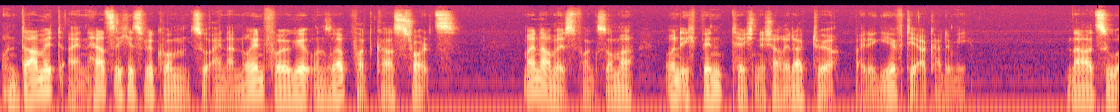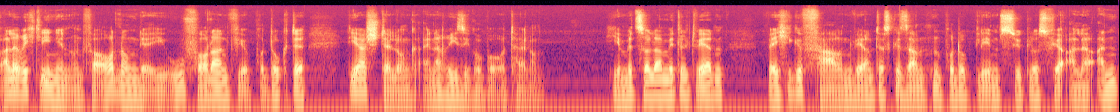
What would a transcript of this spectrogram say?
Und damit ein herzliches Willkommen zu einer neuen Folge unserer Podcast Shorts. Mein Name ist Frank Sommer und ich bin technischer Redakteur bei der GFT Akademie. Nahezu alle Richtlinien und Verordnungen der EU fordern für Produkte die Erstellung einer Risikobeurteilung. Hiermit soll ermittelt werden, welche Gefahren während des gesamten Produktlebenszyklus für alle an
